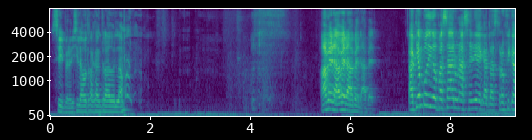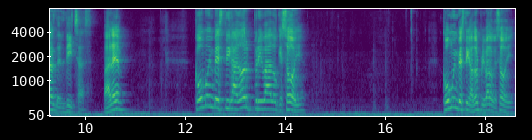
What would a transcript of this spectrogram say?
Sí, pero ¿y si la otra que ha entrado en la mano? A ver, a ver, a ver, a ver Aquí han podido pasar una serie de catastróficas desdichas ¿Vale? Como investigador privado que soy como investigador privado que soy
